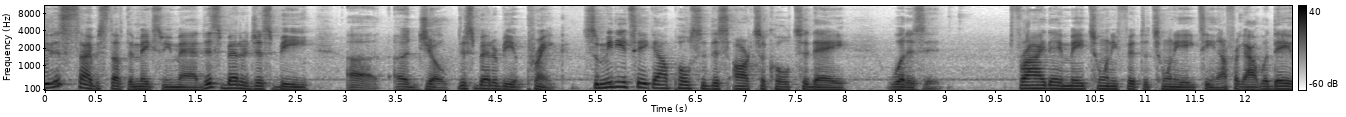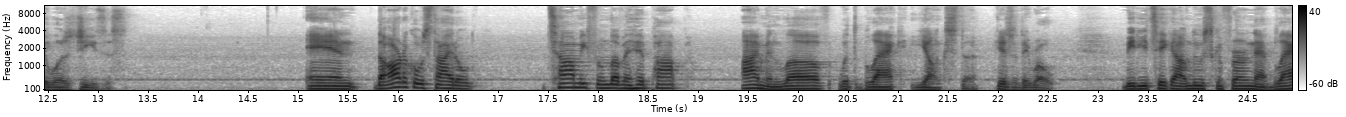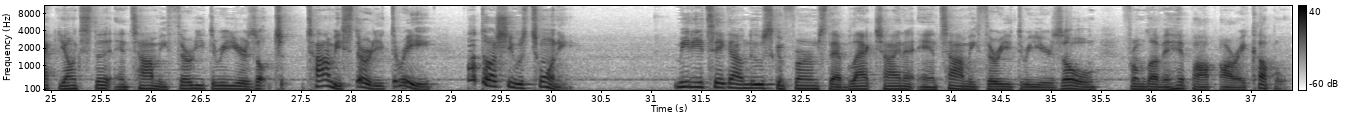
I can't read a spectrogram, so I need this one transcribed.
See, this is type of stuff that makes me mad. This better just be uh, a joke. This better be a prank. So Media Takeout posted this article today. What is it? Friday, May 25th of 2018. I forgot what day it was, Jesus. And the article was titled Tommie from Love and Hip Hop, I'm in love with Blac Youngsta. Here's what they wrote. Media Takeout News confirmed that Blac Youngsta and Tommie, 33 years old. T- Tommie's 33? Thought she was 20. Media Takeout News confirms that Black China and Tommie, 33 years old, from Love and Hip Hop are a couple.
